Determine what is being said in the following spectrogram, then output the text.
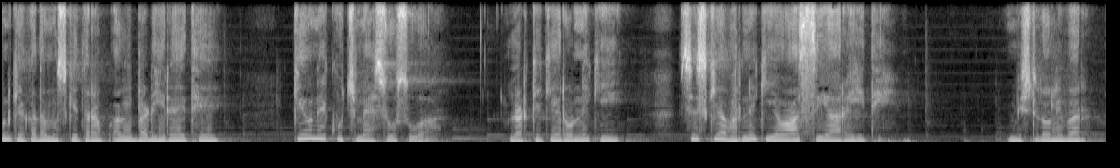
उनके कदम उसकी तरफ़ अभी बढ़ ही रहे थे कि उन्हें कुछ महसूस हुआ। लड़के के रोने की, सिसकियाँ भरने की आवाज़ सी आ रही थी। मिस्टर ओलिवर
